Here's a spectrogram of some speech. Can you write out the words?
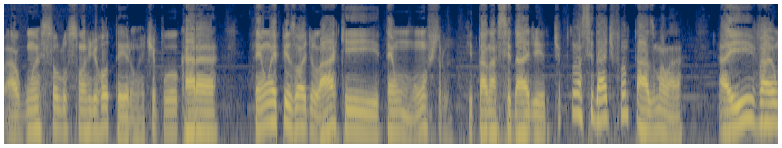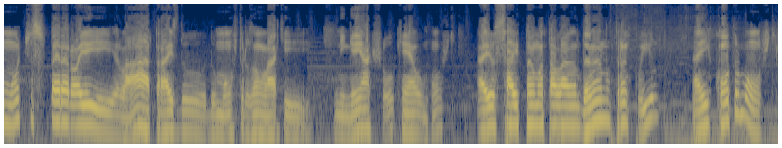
algumas soluções de roteiro, mas tipo, o cara tem um episódio lá que tem um monstro que tá na cidade, tipo numa cidade fantasma lá. Aí vai um monte de super-herói lá atrás do, do monstrozão lá que ninguém achou quem é o monstro. Aí o Saitama tá lá andando, tranquilo, aí encontra o monstro.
